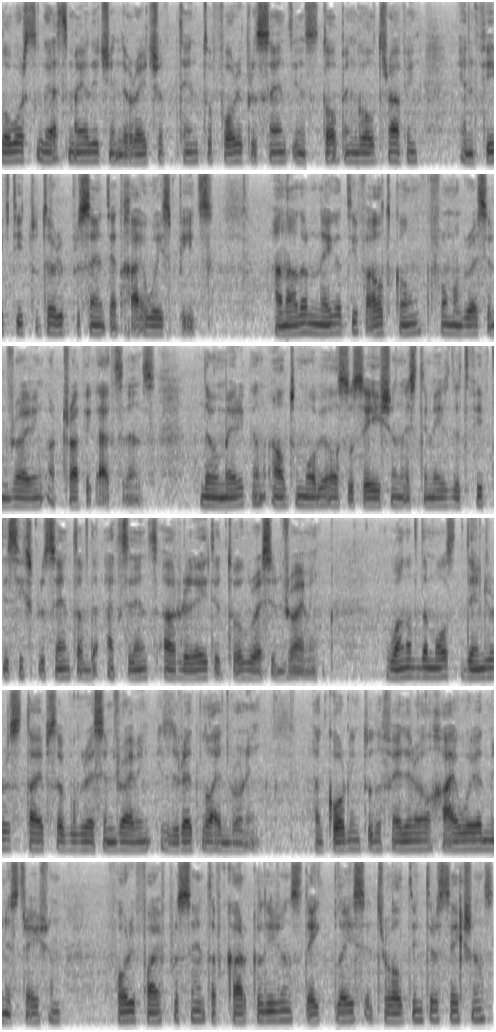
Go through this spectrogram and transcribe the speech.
lowers gas mileage in the range of 10 to 40% in stop and go traffic and 50 to 30% at highway speeds. Another negative outcome from aggressive driving are traffic accidents. The American Automobile Association estimates that 56% of the accidents are related to aggressive driving. One of the most dangerous types of aggressive driving is red light running. According to the Federal Highway Administration, 45% of car collisions take place at road intersections,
